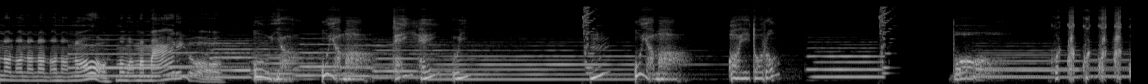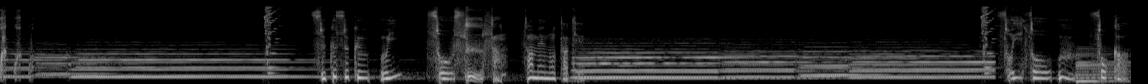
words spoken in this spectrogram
no, no, no, no, no, no, no, no. Ma, ma, Mario. Oh yeah, oh yeah, ma. Hey, hey, oui. Hmm? Oh yeah, ma. Oi, Toro. Bo. Suku suku, oui. そうすーさん、サメの竹。そいそう、うん、そか。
